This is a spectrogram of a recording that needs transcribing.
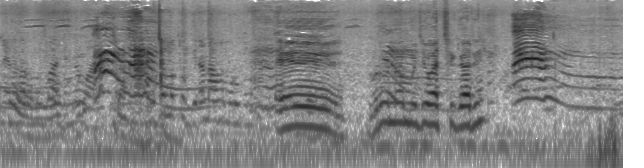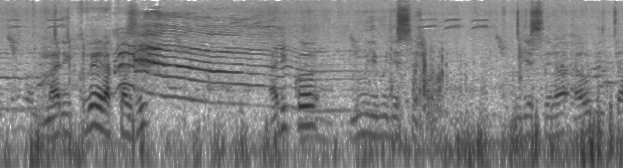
ntera hari umuvandimwe wawe mujye mutubwira n'aho mu rugo muri uno mujyi wa kigali mari kubera akazi ariko ntuye bugesera bugesera aho bita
